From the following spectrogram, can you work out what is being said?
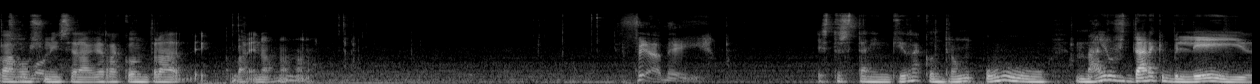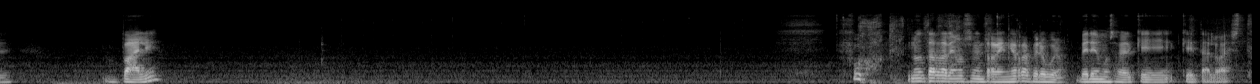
Pagos unirse a la guerra contra... Vale, no, no, no, no. Estos están en guerra contra un... Uh, Malus Dark Blade. Vale. No tardaremos en entrar en guerra, pero bueno, veremos a ver qué, qué tal va esto.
